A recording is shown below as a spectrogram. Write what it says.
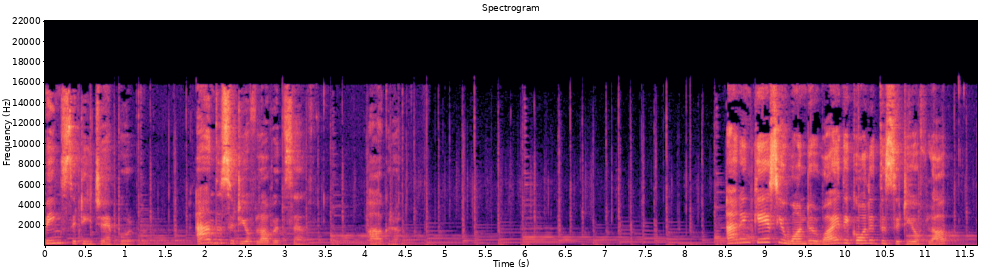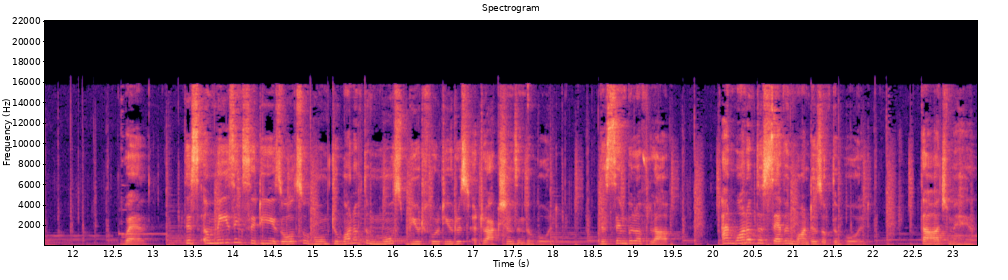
pink city Jaipur, and the city of love itself, Agra. And in case you wonder why they call it the city of love, well, this amazing city is also home to one of the most beautiful tourist attractions in the world, the symbol of love and one of the seven wonders of the world, Taj Mahal.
